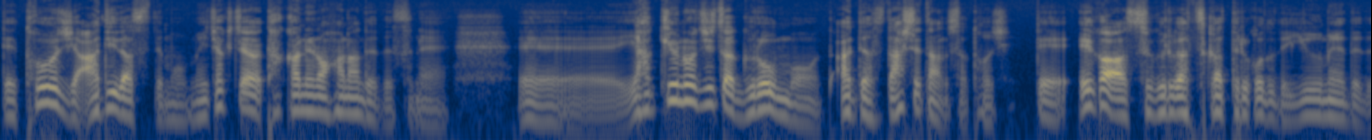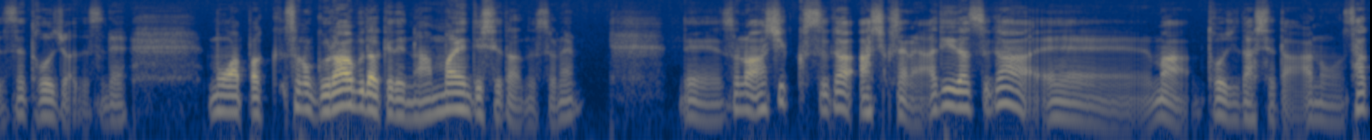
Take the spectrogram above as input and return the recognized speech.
で当時アディダスってもうめちゃくちゃ高値の花でですねえー、野球の実はグローブもアディダス出してたんですよ、当時。で、江川卓が使ってることで有名でですね、当時はですね、もうやっぱそのグラブだけで何万円ってしてたんですよね。で、そのアシックスが、アシックスじゃない、アディダスが、えー、まあ、当時出してた、あの、サッ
